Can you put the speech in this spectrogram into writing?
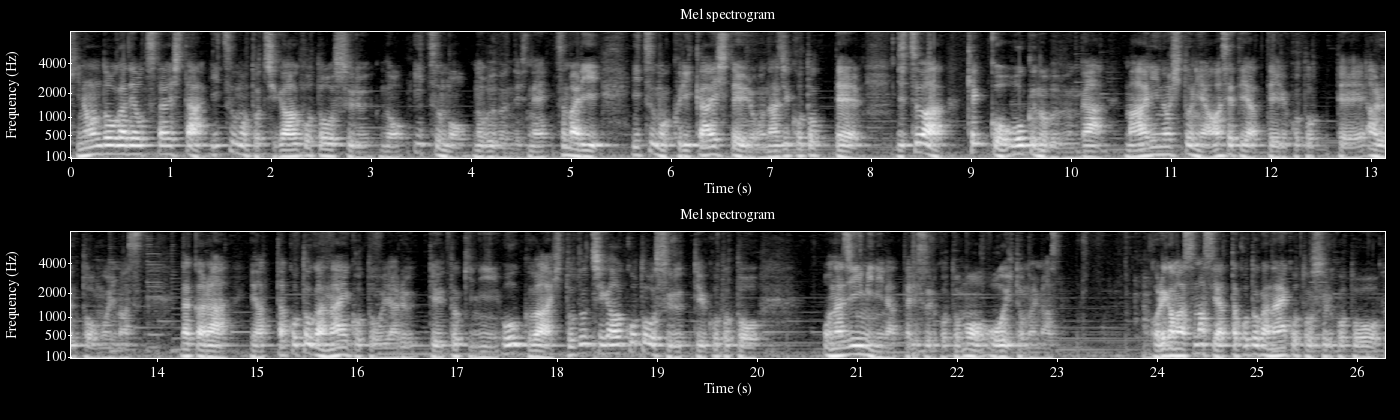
昨日の動画でお伝えしたいつもと違うことをするのいつもの部分ですね。つまりいつも繰り返している同じことって実は結構多くの部分が周りの人に合わせてやっていることってあると思います。だからやったことがないことをやるっていう時に多くは人と違うことをするっていうことと同じ意味になったりすることも多いと思います。これがますますやったことがないことをすることを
